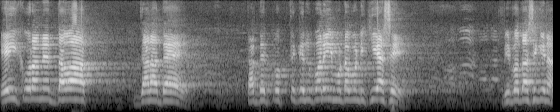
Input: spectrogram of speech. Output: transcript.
এই কোরআনের দাওয়াত যারা দেয় তাদের প্রত্যেকের উপরেই মোটামুটি কি আসে? বিপদ আসে কিনা?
